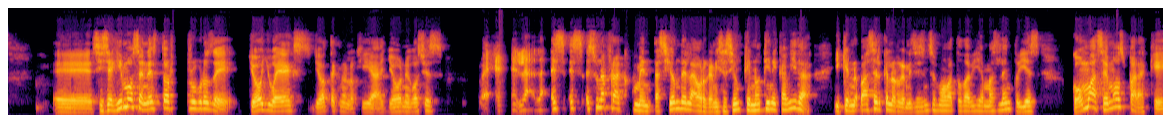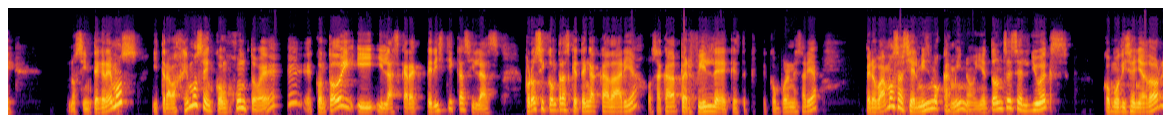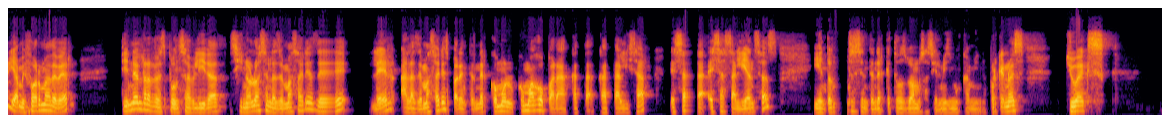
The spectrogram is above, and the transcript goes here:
eh, si seguimos en estos rubros de yo UX, yo tecnología, yo negocios, eh, es, una fragmentación de la organización que no tiene cabida y que va a hacer que la organización se mueva todavía más lento. Y es, ¿cómo hacemos para que nos integremos y trabajemos en conjunto, ¿eh? con todo y, y, las características y las pros y contras que tenga cada área, o sea, cada perfil de, que, que componen esa área, pero vamos hacia el mismo camino. Y entonces el UX, como diseñador y a mi forma de ver, tiene la responsabilidad, si no lo hacen las demás áreas, de leer a las demás áreas para entender cómo, cómo hago para catalizar esas alianzas y entonces entender que todos vamos hacia el mismo camino. Porque no es UX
